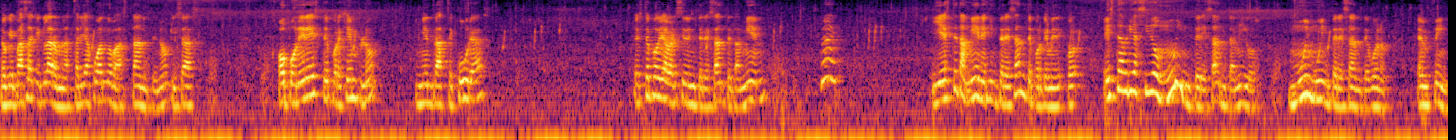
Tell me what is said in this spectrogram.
Lo que pasa que, claro, me la estaría jugando bastante, ¿no? Quizás. O poner este, por ejemplo, mientras te curas. Este podría haber sido interesante también. Eh. Y este también es interesante porque me... Este habría sido muy interesante, amigos. Muy, muy interesante. Bueno, en fin.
